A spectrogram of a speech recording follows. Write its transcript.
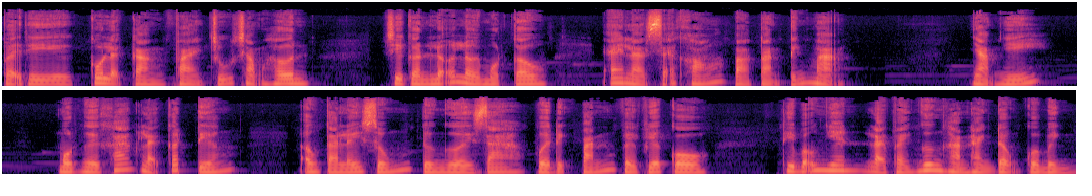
Vậy thì cô lại càng phải chú trọng hơn. Chỉ cần lỡ lời một câu, e là sẽ khó bảo toàn tính mạng. Nhảm nhí. Một người khác lại cất tiếng. Ông ta lấy súng từ người ra vừa định bắn về phía cô. Thì bỗng nhiên lại phải ngưng hẳn hành động của mình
